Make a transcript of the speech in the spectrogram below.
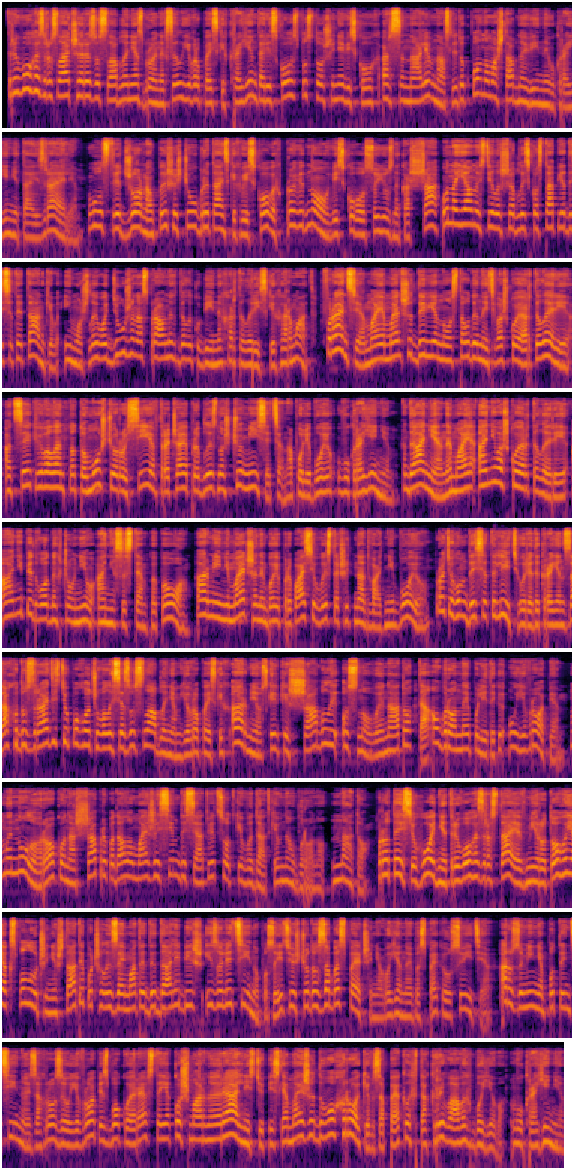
Тривога зросла через ослаблення збройних сил європейських країн та різкого спустошення військових арсеналів внаслідок повномасштабної війни в Україні та Ізраїлі. Wall Street Journal пише, що у британських військових провідного військового союзника США у наявності лише близько 150 танків і, можливо, дюжина справних далекобійних артилерійських гармат. Франція має менше 90 одиниць важкої артилерії, а це еквівалентно тому, що Росія втрачає приблизно щомісяця на полі бою в Україні. Данія не має ані важкої артилерії, ані підводних човнів, ані систем ППО. Армії Німеччини боєприпасів вистачить на два дні бою. Протягом десятиліть уряди країн заходу з радістю погоджувалися з ослабленням європейських армій, оскільки США були основою НАТО та оборонної політики у Європі. Минулого року на США припадало майже 70% видатків на оборону НАТО. Проте сьогодні тривога зростає в міру того, як Сполучені Штати почали займати дедалі більш ізоляційну позицію щодо забезпечення воєнної безпеки у світі. А розуміння потенційної загрози у Європі з боку РФ стає кошмарною реальністю після майже двох років запеклих та кривавих боїв в Україні.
